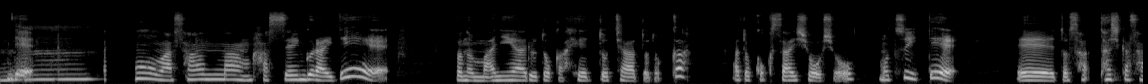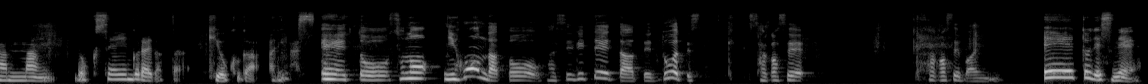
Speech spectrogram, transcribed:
で本は3万8,000円ぐらいでそのマニュアルとかヘッドチャートとかあと国際証書もついて、えーと、さ確か3万6,000円ぐらいだった記憶があります。えっ、ー、とその日本だとファシリテーターってどうやって探せ探せばいいの？えっ、ー、とですね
